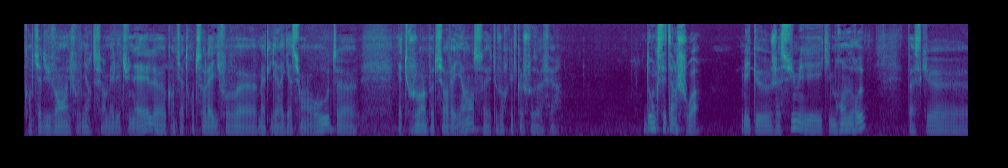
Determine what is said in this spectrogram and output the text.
quand il y a du vent, il faut venir fermer les tunnels. Euh, quand il y a trop de soleil, il faut mettre l'irrigation en route. Il y a toujours un peu de surveillance, il y a toujours quelque chose à faire. Donc c'est un choix, mais que j'assume et qui me rend heureux, parce que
